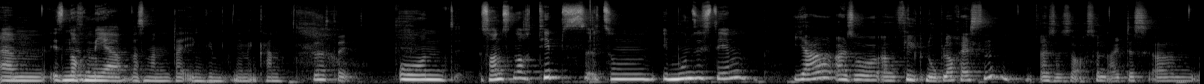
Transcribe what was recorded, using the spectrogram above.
ähm, ist noch genau. mehr, was man da irgendwie mitnehmen kann. Du hast recht. Und sonst noch Tipps zum Immunsystem? Ja, also äh, viel Knoblauch essen. Also ist auch so ein altes ähm,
